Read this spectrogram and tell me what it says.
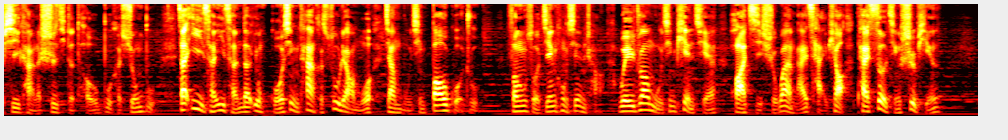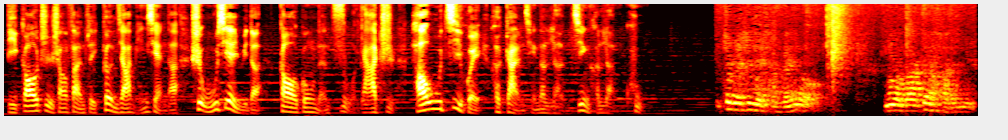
劈砍了尸体的头部和胸部，再一层一层的用活性炭和塑料膜将母亲包裹住，封锁监控现场，伪装母亲骗钱，花几十万买彩票，拍色情视频。比高智商犯罪更加明显的是吴谢宇的高功能自我压制，毫无忌讳和感情的冷静和冷酷。这个世界上没有比我妈更好的女人，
